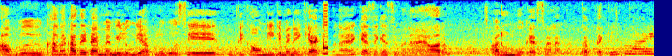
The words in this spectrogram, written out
अब खाना खाते टाइम मैं मिलूँगी आप लोगों से, दिखाऊँगी कि मैंने क्या क्या बनाया कैसे कैसे बनाया और अरुण को कैसा लगा। तब तक के लिए बाय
